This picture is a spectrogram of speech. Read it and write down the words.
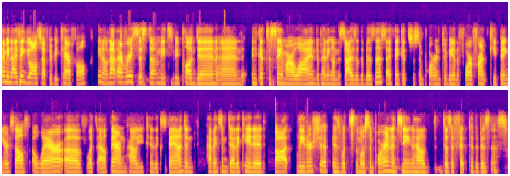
I mean, I think you also have to be careful. You know, not every system needs to be plugged in and it gets the same ROI. And depending on the size of the business, I think it's just important to be in the forefront, keeping yourself aware of what's out there and how you can expand. And having some dedicated thought leadership is what's the most important and seeing how does it fit to the business.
